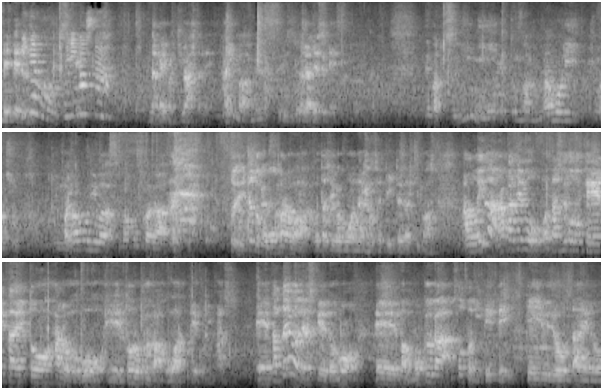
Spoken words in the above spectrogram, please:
出てるビデオを送りました。なんか今来ましたね。はい。今メッセージがこちらですね。で、まあ、次に、えっとまあ、見守りいきましょうか。はい。見守りはスマホから、そうですね。ちょっとここからは私がご案内させていただきます。あの今あらかじめもう私のこの携帯とハローを、えー登録が終わっておりますえー例えばですけれども、えーまあ、僕が外に出て行っている状態を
